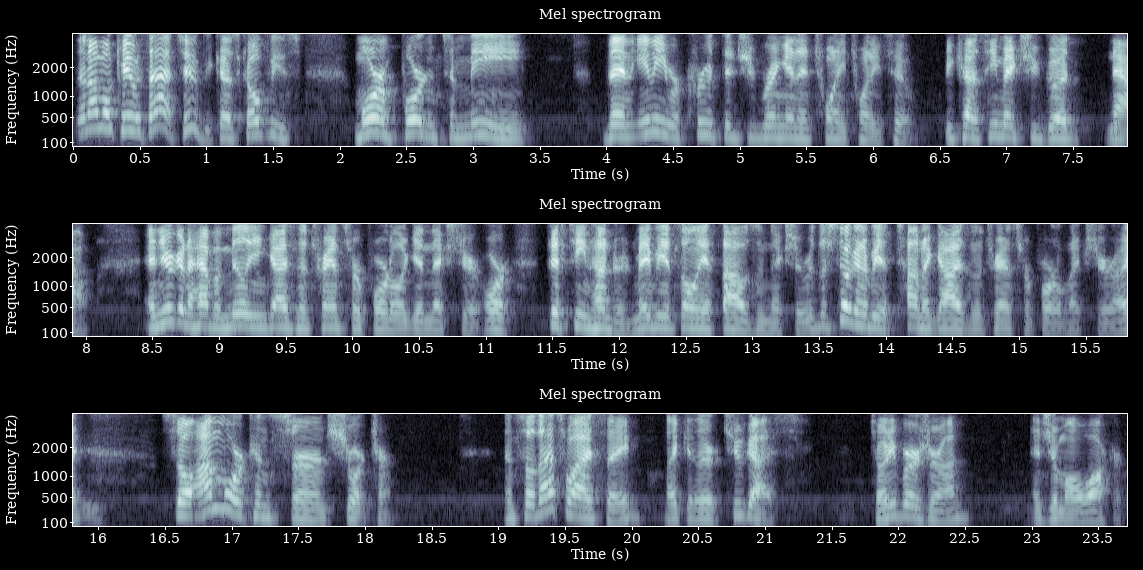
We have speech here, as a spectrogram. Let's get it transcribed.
then I'm okay with that too, because Kofi's more important to me than any recruit that you bring in in 2022 because he makes you good now. And you're going to have a million guys in the transfer portal again next year, or 1,500. Maybe it's only a thousand next year, but there's still going to be a ton of guys in the transfer portal next year, right? So I'm more concerned short term. And so that's why I say, like, there are two guys, Tony Bergeron and Jamal Walker.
